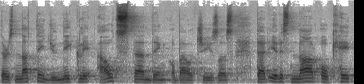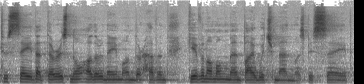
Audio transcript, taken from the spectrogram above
There's nothing uniquely outstanding about Jesus. That it is not okay to say that there is no other name under heaven given among men by which man must be saved.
